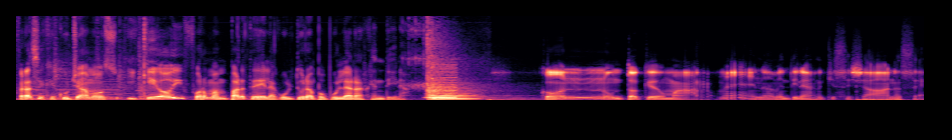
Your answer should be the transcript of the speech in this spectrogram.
Frases que escuchamos y que hoy forman parte de la cultura popular argentina. Con un toque de humor. Eh, no, mentira, qué sé yo, no sé.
